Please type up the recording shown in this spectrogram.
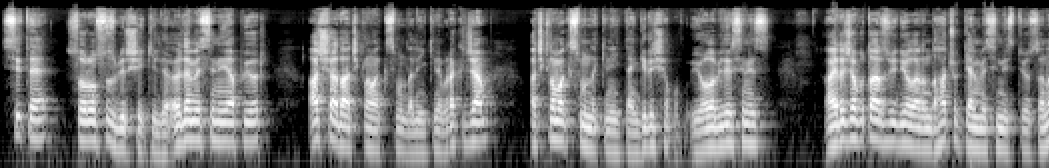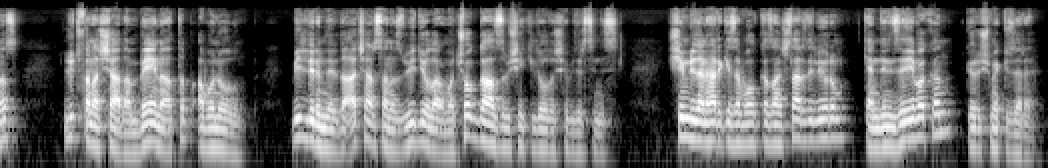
Site sorunsuz bir şekilde ödemesini yapıyor. Aşağıda açıklama kısmında linkini bırakacağım. Açıklama kısmındaki linkten giriş yapıp üye olabilirsiniz. Ayrıca bu tarz videoların daha çok gelmesini istiyorsanız lütfen aşağıdan beğeni atıp abone olun. Bildirimleri de açarsanız videolarıma çok daha hızlı bir şekilde ulaşabilirsiniz. Şimdiden herkese bol kazançlar diliyorum. Kendinize iyi bakın. Görüşmek üzere.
